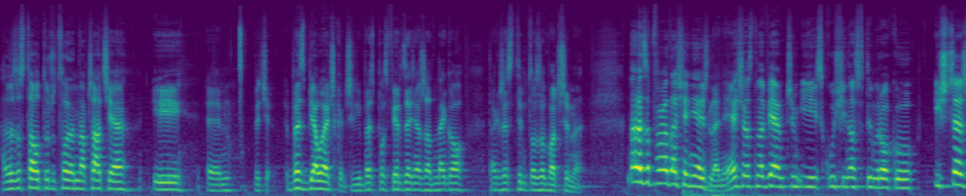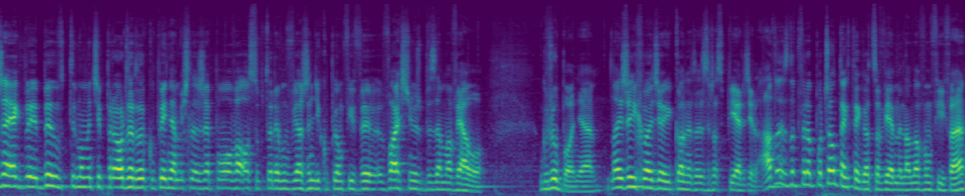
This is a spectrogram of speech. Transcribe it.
ale zostało to rzucone na czacie i ym, wiecie, bez białeczka, czyli bez potwierdzenia żadnego, także z tym to zobaczymy. No ale zapowiada się nieźle, nie? Ja się zastanawiałem, czym EA skusi nas w tym roku i szczerze, jakby był w tym momencie preorder do kupienia, myślę, że połowa osób, które mówiła, że nie kupią FIFA, właśnie już by zamawiało. Grubo, nie? No jeżeli chodzi o ikony, to jest rozpierdziel. A to jest dopiero początek tego, co wiemy na nową FIFA.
